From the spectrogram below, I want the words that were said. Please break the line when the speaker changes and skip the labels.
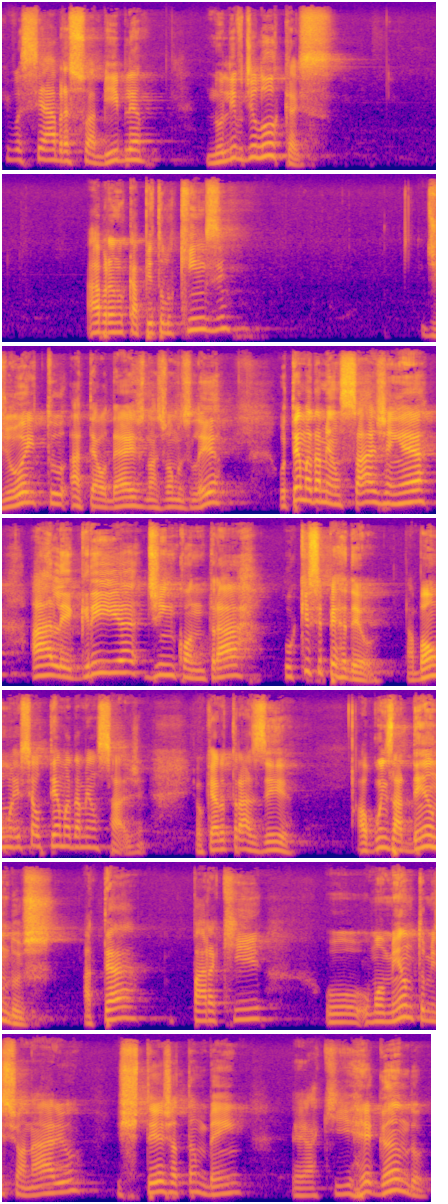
que você abra sua Bíblia no livro de Lucas. Abra no capítulo 15, de 8 até o 10, nós vamos ler. O tema da mensagem é a alegria de encontrar o que se perdeu, tá bom? Esse é o tema da mensagem. Eu quero trazer alguns adendos até para que o, o momento missionário esteja também é, aqui regando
